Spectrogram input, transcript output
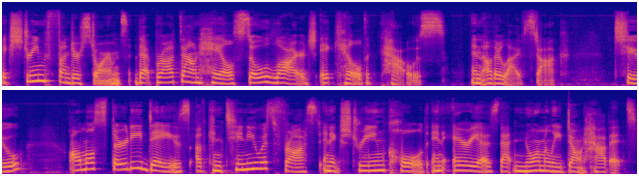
extreme thunderstorms that brought down hail so large it killed cows and other livestock. Two, almost 30 days of continuous frost and extreme cold in areas that normally don't have it.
